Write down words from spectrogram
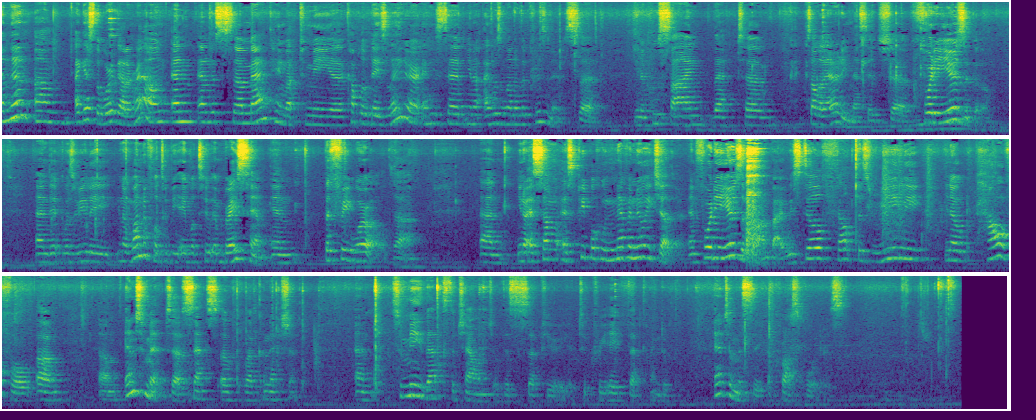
And then um, I guess the word got around, and, and this uh, man came up to me a couple of days later, and he said, you know, I was one of the prisoners, uh, you know, who signed that um, solidarity message uh, 40 years ago. And it was really, you know, wonderful to be able to embrace him in the free world. And, you know, as, some, as people who never knew each other, and 40 years have gone by, we still felt this really you know, powerful, um, um, intimate uh, sense of uh, connection. And to me, that's the challenge of this uh, period, to create that kind of intimacy across borders.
